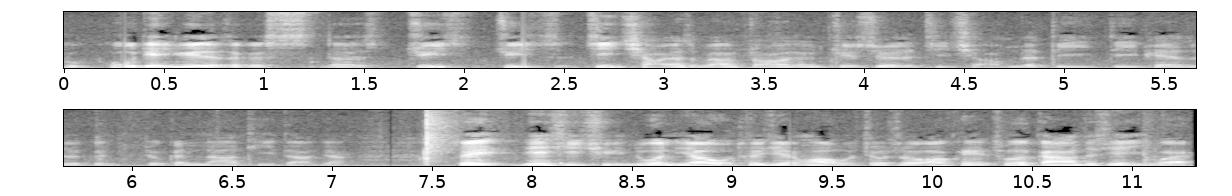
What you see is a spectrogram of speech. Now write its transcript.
古古典乐的这个呃句句子技巧要怎么样转换成爵士乐的技巧？我们在第一第一篇的时候跟就跟大家提到这样，所以练习曲如果你要我推荐的话，我就说 OK。除了刚刚这些以外，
